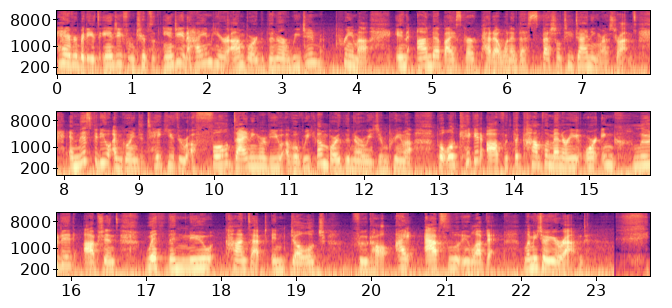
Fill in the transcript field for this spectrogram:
Hey everybody, it's Angie from Trips with Angie, and I am here on board the Norwegian Prima in Onda by Scarpetta, one of the specialty dining restaurants. In this video, I'm going to take you through a full dining review of a week on board the Norwegian Prima, but we'll kick it off with the complimentary or included options with the new concept, Indulge Food Hall. I absolutely loved it. Let me show you around.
